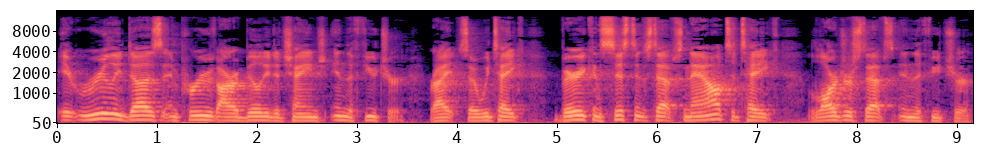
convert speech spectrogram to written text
it really does improve our ability to change in the future, right? So we take very consistent steps now to take larger steps in the future,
